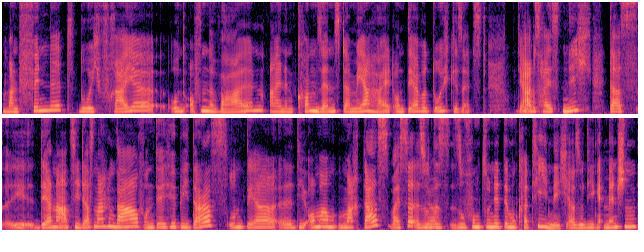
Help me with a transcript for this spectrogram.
man findet durch freie und offene Wahlen einen Konsens der Mehrheit und der wird durchgesetzt. Ja, das heißt nicht, dass äh, der Nazi das machen darf und der Hippie das und der äh, die Oma macht das, weißt du? Also ja. das so funktioniert Demokratie nicht. Also die Menschen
